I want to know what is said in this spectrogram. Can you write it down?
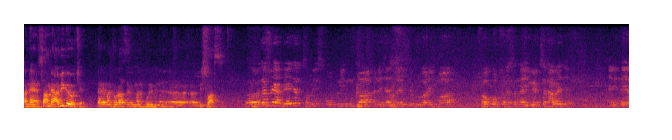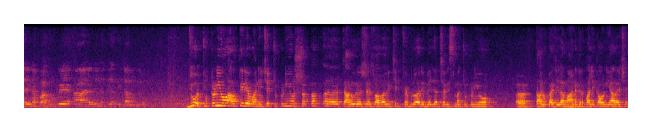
અને સામે આવી ગયો છે, ત્યારે એમાં જોડાશે એવી મને પૂરી વિશ્વાસ છે. એની તૈયારીના ભાગરૂપે આ આયોજન અત્યારથી ચાલુ કર્યું. જુઓ, ચૂંટણીઓ આવતી રહેવાની છે. ચૂંટણીઓ સતત ચાલુ રહેશે. સ્વાભાવિક છે ફેબ્રુઆરી બે હજાર છવ્વીસમાં ચૂંટણીઓ તાલુકા, જિલ્લા મહાનગરપાલિકાઓની આવે છે.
